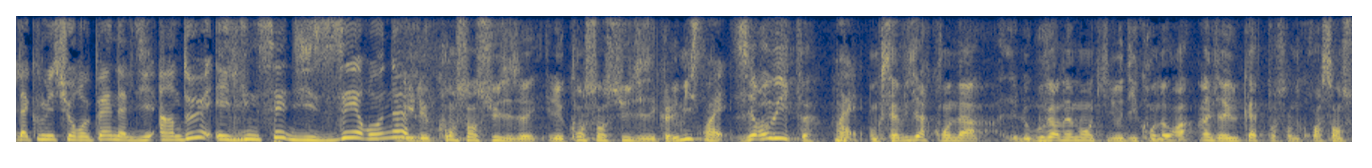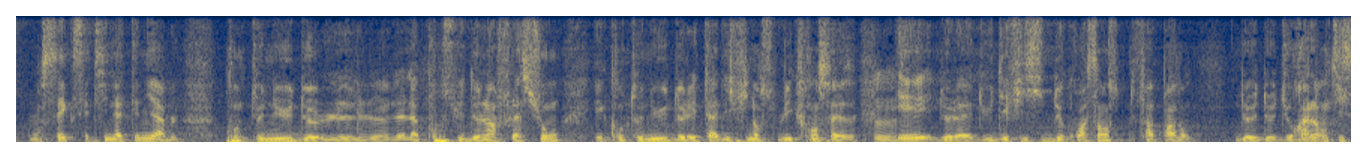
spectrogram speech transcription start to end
la Commission européenne elle dit 1,2 et l'INSEE dit 0,9. Et le consensus, des, et le consensus des économistes, 0,8. Donc ça veut dire qu'on a le gouvernement qui nous dit qu'on aura 1,4% de croissance. On sait que c'est inatteignable compte tenu de la poursuite de l'inflation et compte tenu de l'état des finances publiques françaises et de la, du déficit de croissance, enfin pardon, de, de- du ralentissement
